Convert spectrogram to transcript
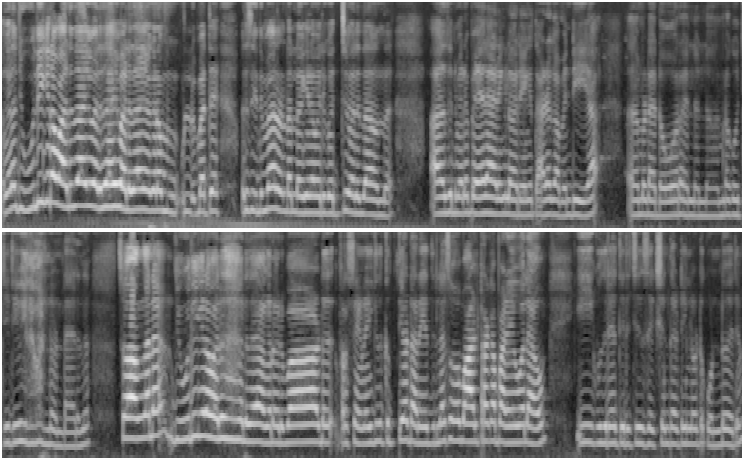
അങ്ങനെ ജൂലി ഇങ്ങനെ വലുതായി വലുതായി വലുതായി അങ്ങനെ മറ്റേ ഒരു സിനിമയിലുണ്ടല്ലോ ഇങ്ങനെ ഒരു കൊച്ചു വലുതാവുന്ന. ആ സിനിമയുടെ പേരാരെങ്കിലും അറിയാമെങ്കിൽ താഴെ കമന്റ് ചെയ്യുക. നമ്മുടെ ഡോറ അല്ലല്ലോ നമ്മുടെ കൊച്ചി ടി വിയിൽ പണ്ടുണ്ടായിരുന്നു സോ അങ്ങനെ ജൂലി ഇങ്ങനെ വലുതായി വലുതായി അങ്ങനെ ഒരുപാട് പ്രശ്നങ്ങൾ. എനിക്കിത് കൃത്യമായിട്ട് അറിയത്തില്ല. സോ വാൾട്ടറൊക്കെ പഴയ പോലെ ആവും. ഈ കുതിരയെ തിരിച്ച് സെക്ഷൻ തേർട്ടീനിലോട്ട് കൊണ്ടുവരും.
